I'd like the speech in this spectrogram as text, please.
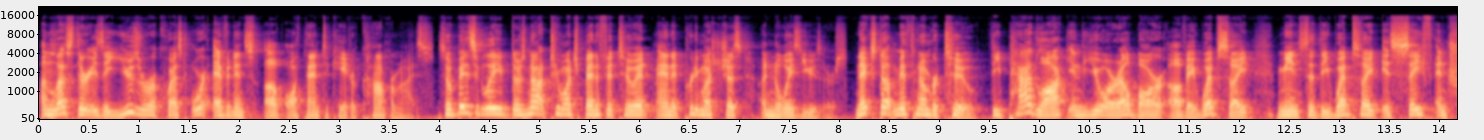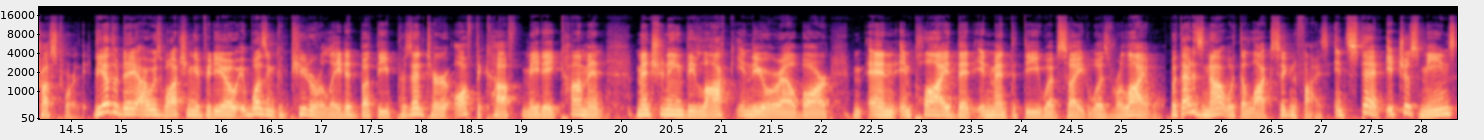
unless there is a user request or evidence of authenticator compromise. So basically, there's not too much benefit to it, and it pretty much just annoys users. Next up, myth number two. The padlock in the URL bar of a website means that the website is safe and trustworthy. The other day, I was watching a video, it wasn't computer related, but the presenter, off the cuff, made a comment mentioning the lock in the URL bar and implied that it meant that the website was reliable. But that is not what the lock signifies. Instead, it just means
